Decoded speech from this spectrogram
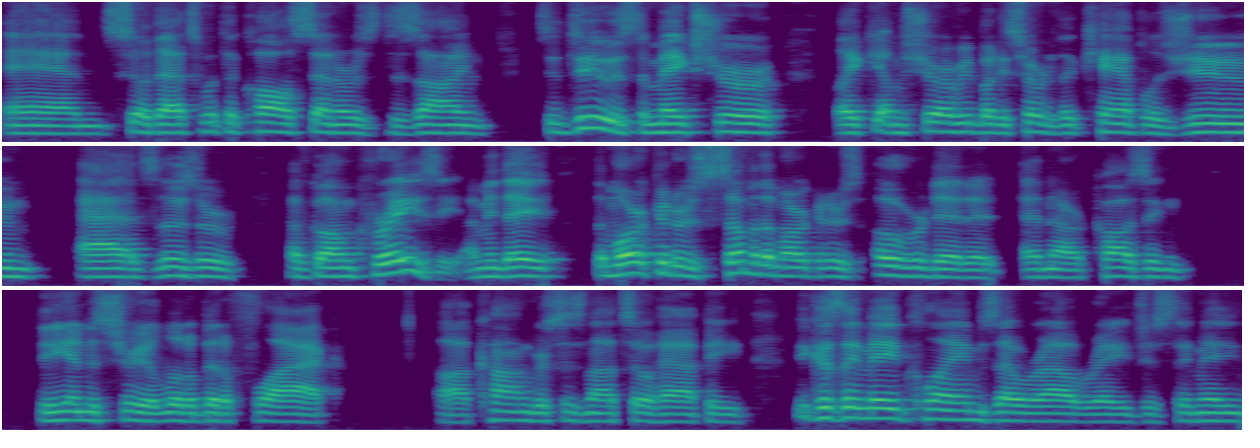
And so that's what the call center is designed to do is to make sure, like I'm sure everybody's heard of the Camp Lejeune ads. Those are have gone crazy. I mean, they the marketers, some of the marketers overdid it and are causing the industry a little bit of flack. Uh, Congress is not so happy because they made claims that were outrageous. They made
